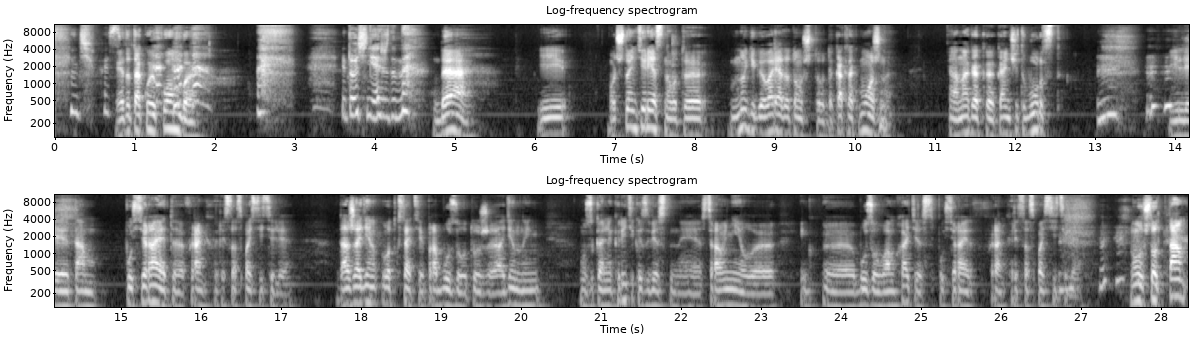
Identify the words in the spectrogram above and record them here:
ничего себе. Это такой комбо. Это очень неожиданно. Да. И вот что интересно, вот э, многие говорят о том, что да как так можно? Она как э, Канчит Вурст. Или там Пусира это Франк Христа Спасителя. Даже один, вот, кстати, про Бузову тоже, один музыкальный критик известный сравнил э, Бузову в Амхате с Пусирает Храм Христа Спасителя. Ну, что там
